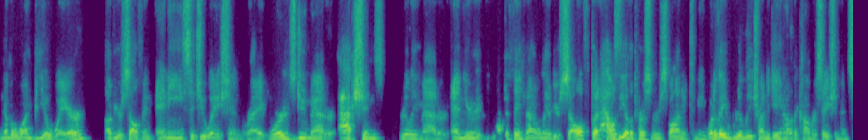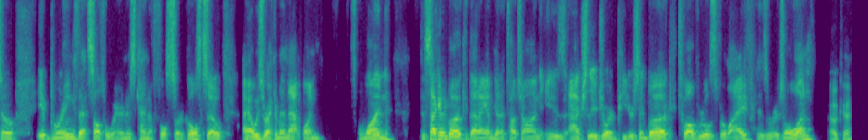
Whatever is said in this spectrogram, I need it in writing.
number one be aware of yourself in any situation right words do matter actions really matter. And you're you have to think not only of yourself but how's the other person responding to me? What are they really trying to gain out of the conversation? And so it brings that self-awareness kind of full circle. So i always recommend that one. One the second book that i am going to touch on is actually a jordan peterson book 12 rules for life his original one. Okay.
